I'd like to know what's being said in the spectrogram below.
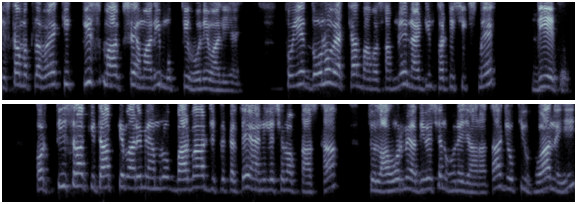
इसका मतलब है कि किस मार्ग से हमारी मुक्ति होने वाली है? तो ये दोनों व्याख्यान बाबा साहब ने 1936 में दिए थे। और तीसरा किताब के बारे में हम लोग बार बार ज़िक्र करते हैं एनिलेशन ऑफ़ कास्ट का, जो लाहौर में अधिवेशन होने जा रहा था, जो कि हुआ नहीं,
